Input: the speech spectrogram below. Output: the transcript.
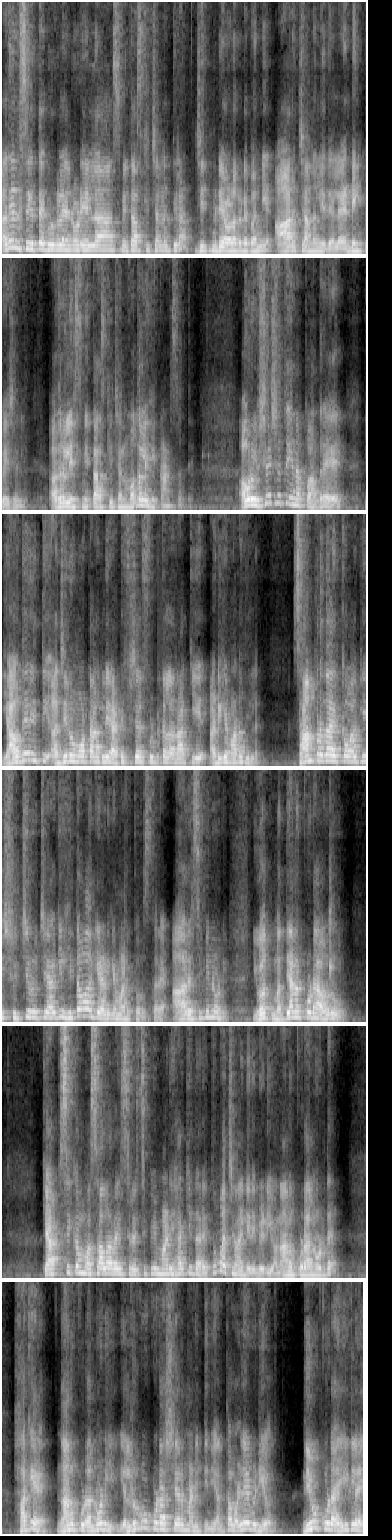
ಅದೆಲ್ಲಿ ಸಿಗುತ್ತೆ ಗುರುಗಳೇ, ನೋಡಿ ಎಲ್ಲ, ಸ್ಮಿತಾಸ್ ಕಿಚನ್ ಅಂತೀರಾ? ಜೀತ್ ಮೀಡಿಯಾ ಒಳಗಡೆ ಬನ್ನಿ, ಆರ್ ಚಾನಲ್ ಇದೆ ಲ್ಯಾಂಡಿಂಗ್ ಪೇಜಲ್ಲಿ ಅದರಲ್ಲಿ ಸ್ಮಿತಾಸ್ ಕಿಚನ್ ಮೊದಲಿಗೆ ಕಾಣಿಸುತ್ತೆ. ಅವರ ವಿಶೇಷತೆ ಏನಪ್ಪಾ ಅಂದ್ರೆ ಯಾವುದೇ ರೀತಿ ಅಜಿನೋಮೋಟ ಆಗಲಿ ಆರ್ಟಿಫಿಷಿಯಲ್ ಫುಡ್ ಕಲರ್ ಹಾಕಿ ಅಡುಗೆ ಮಾಡೋದಿಲ್ಲ. ಸಾಂಪ್ರದಾಯಿಕವಾಗಿ ಶುಚಿ ರುಚಿಯಾಗಿ ಹಿತವಾಗಿ ಅಡುಗೆ ಮಾಡಿ ತೋರಿಸ್ತಾರೆ. ಆ ರೆಸಿಪಿ ನೋಡಿ. ಇವತ್ತು ಮಧ್ಯಾಹ್ನ ಕೂಡ ಅವರು ಕ್ಯಾಪ್ಸಿಕಮ್ ಮಸಾಲಾ ರೈಸ್ ರೆಸಿಪಿ ಮಾಡಿ ಹಾಕಿದ್ದಾರೆ. ತುಂಬ ಚೆನ್ನಾಗಿದೆ ವಿಡಿಯೋ ನಾನು ಕೂಡ ನೋಡಿದೆ. ಹಾಗೆ ನಾನು ಕೂಡ ನೋಡಿ, ಎಲ್ರಿಗೂ ಕೂಡ ಶೇರ್ ಮಾಡಿದ್ದೀನಿ ಅಂತ ಒಳ್ಳೆ ವಿಡಿಯೋ ನೀವು ಕೂಡ ಈಗಲೇ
